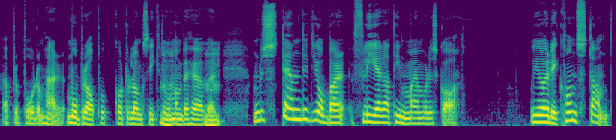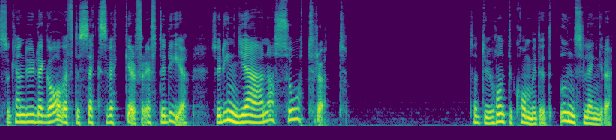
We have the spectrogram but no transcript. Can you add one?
apropå de här må bra på kort och lång sikt och vad Mm. man behöver. Mm. Om du ständigt jobbar flera timmar än vad du ska och gör det konstant så kan du lägga av efter sex veckor för efter det så är din hjärna så trött så att du har inte kommit ett uns längre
